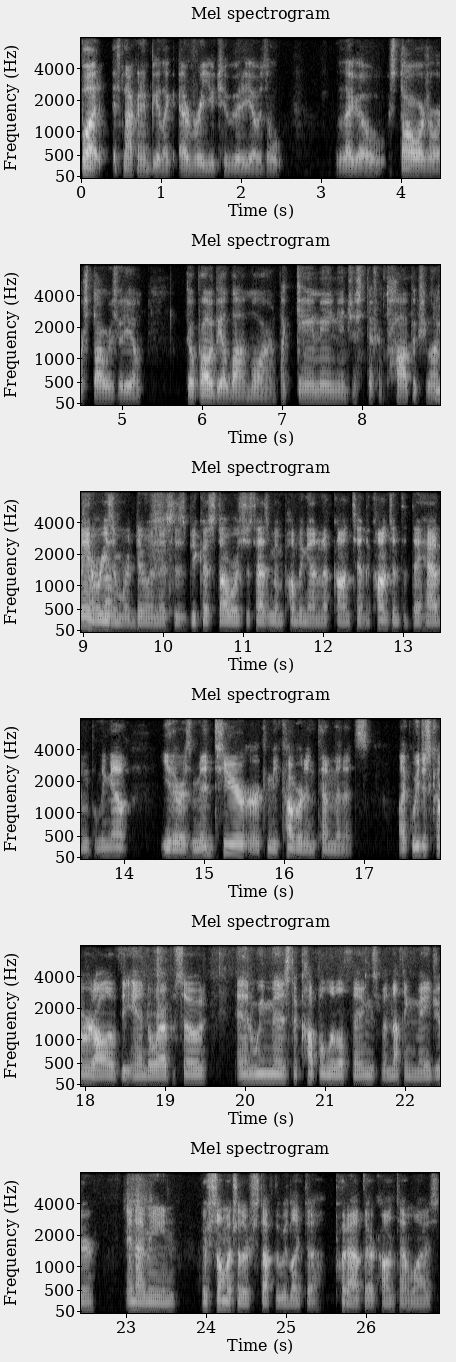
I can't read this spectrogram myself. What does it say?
but it's not gonna be like every YouTube video is a Lego Star Wars or a Star Wars video. There'll probably be a lot more like gaming and just different topics. We want the main reason about. we're doing this is because Star Wars just hasn't been pumping out enough content. The content that they have been pumping out either is mid tier or can be covered in 10 minutes. Like we just covered all of the Andor episode and we missed a couple little things, but nothing major. And I mean, there's so much other stuff that we'd like to put out there content wise.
